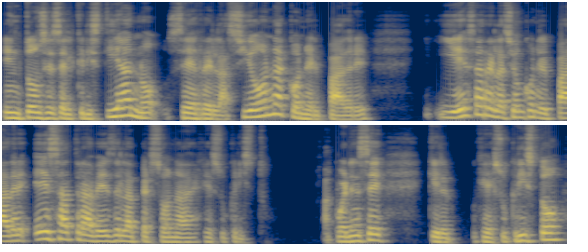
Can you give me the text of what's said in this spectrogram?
Entonces el cristiano se relaciona con el Padre y esa relación con el Padre es a través de la persona de Jesucristo. Acuérdense que Jesucristo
